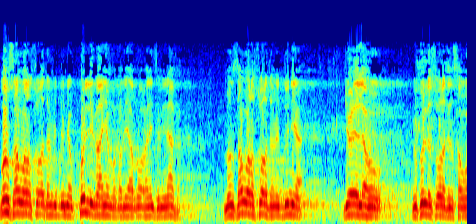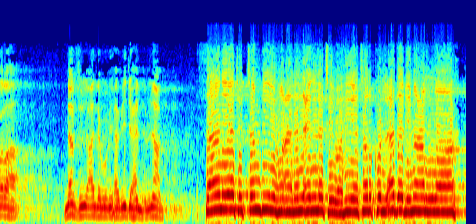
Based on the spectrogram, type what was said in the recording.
من صور صورة في الدنيا كل فأن ينفق فيها الروح ليس بنافع. من صور صورة في الدنيا جعل له بكل صورة صورها. نفس يعذب بها في جهنم نعم. الثانية التنبيه على العلة وهي ترك الأدب مع الله.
